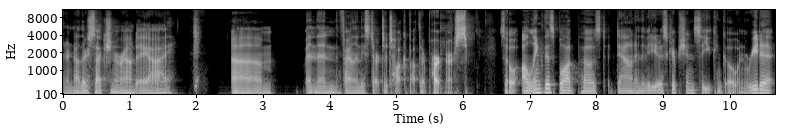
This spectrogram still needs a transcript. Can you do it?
and another section around AI. Um, and then finally, they start to talk about their partners. So I'll link this blog post down in the video description so you can go and read it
